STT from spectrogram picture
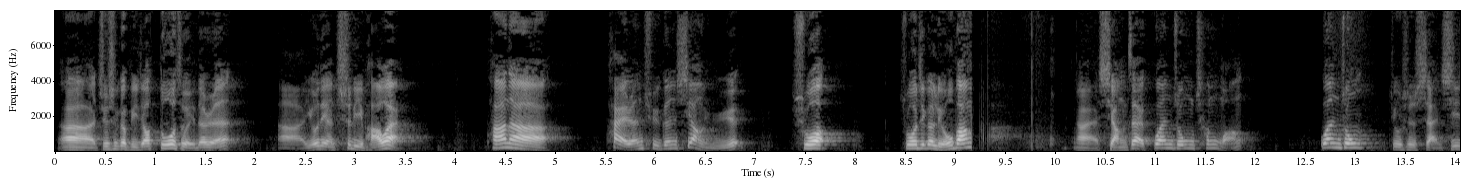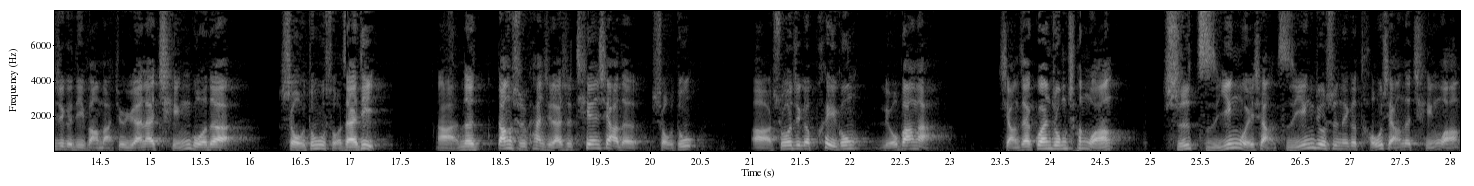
啊，就是个比较多嘴的人，啊，有点吃里扒外。他呢，派人去跟项羽说，说这个刘邦，哎，想在关中称王。关中就是陕西这个地方吧，就原来秦国的首都所在地。啊，那当时看起来是天下的首都。啊，说这个沛公刘邦啊，想在关中称王，使子婴为相。子婴就是那个投降的秦王，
